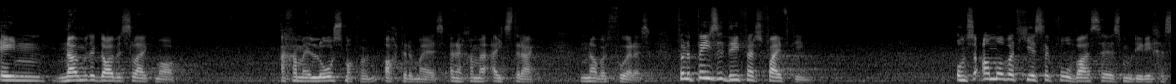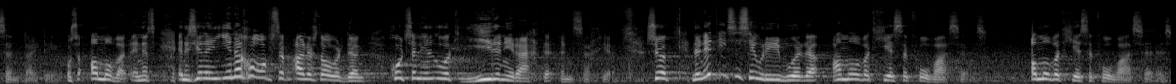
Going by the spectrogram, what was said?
en nou moet ek daai besluit maak. Ek gaan my losmaak van agter my is en ek gaan my uitstrek na wat voor is. Filippense 3 vers 15. Ons almal wat geestelik volwasse is, moet hierdie gesindheid hê. Ons almal wat en is en as jy in enige opsig anders daaroor dink, God sal julle ook hier in die regte insig gee. So, nou net iets te sê oor hierdie woorde, almal wat geestelik volwasse is. Almal wat geestelik volwasse is.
